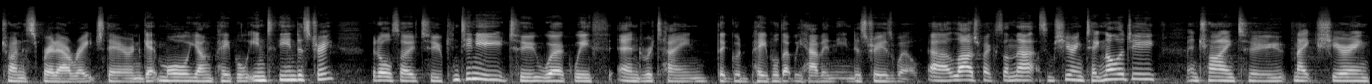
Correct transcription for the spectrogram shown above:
trying to spread our reach there and get more young people into the industry but also to continue to work with and retain the good people that we have in the industry as well. Uh, large focus on that, some shearing technology, and trying to make shearing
